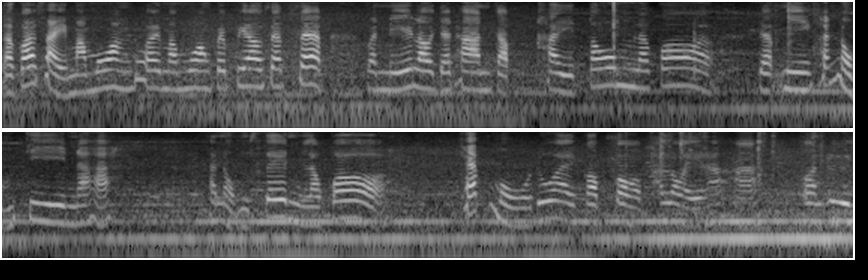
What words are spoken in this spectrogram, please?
แล้วก็ใส่มะม่วงด้วยมะม่วงเปรี้ยวๆแซบๆวันนี้เราจะทานกับไข่ต้มแล้วก็จะมีขนมจีนนะคะ ขนมเส้นแล้วก็แคบหมูด้วยกรอบๆอร่อยนะคะ ก่อนอื่น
